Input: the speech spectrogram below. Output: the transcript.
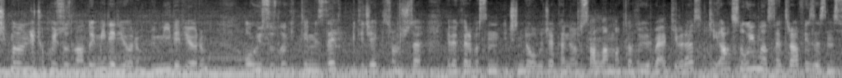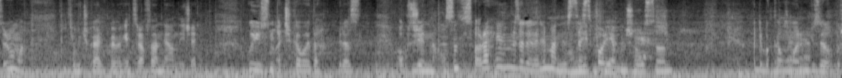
çıkmadan önce çok huysuzlandı. Ümit ediyorum. Ümit ediyorum. O huysuzluğu gittiğimizde bitecek. Sonuçta bebek arabasının içinde olacak. Hani o sallanmaktan uyur belki biraz. Ki aslında uyumasın etrafı izlesin istiyorum ama iki buçuk aylık bebek etraftan ne anlayacak? Uyusun açık havada biraz oksijenini alsın. Sonra evimize dönelim. Annesi de spor yapmış olsun. Hadi bakalım umarım güzel olur.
